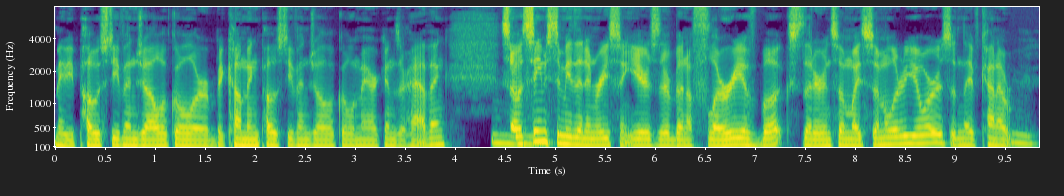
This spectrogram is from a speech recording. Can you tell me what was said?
maybe post evangelical or becoming post evangelical Americans are having. Mm-hmm. So it mm-hmm. seems to me that in recent years there have been a flurry of books that are in some way similar to yours, and they've kind of mm.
